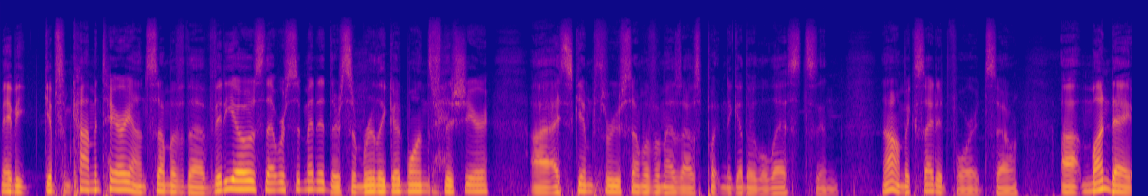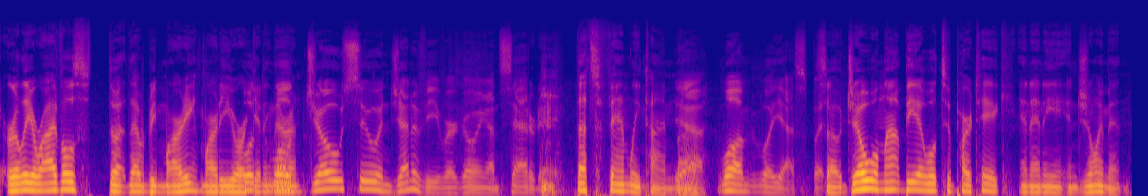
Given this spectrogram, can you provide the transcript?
maybe give some commentary on some of the videos that were submitted. There's some really good ones this year. Uh, I skimmed through some of them as I was putting together the lists, and no, I'm excited for it. So, uh, Monday, early arrivals. Th- that would be Marty. Marty, you are well, getting well, there. on- Joe, Sue, and Genevieve are going on Saturday. That's family time, though. yeah. Well, um, well, yes, but so Joe will not be able to partake in any enjoyment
